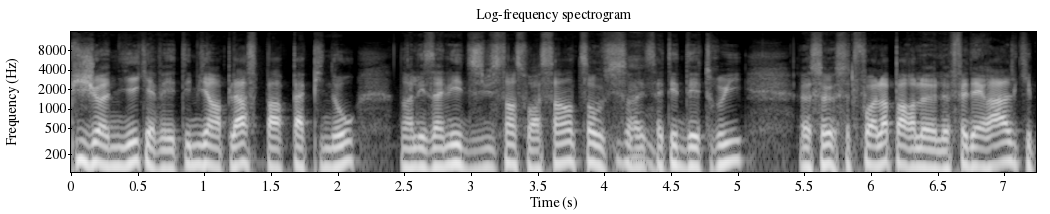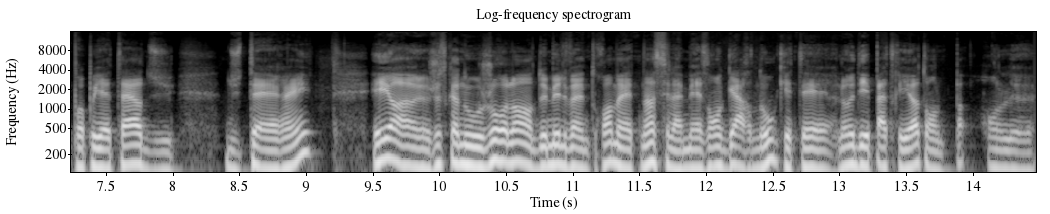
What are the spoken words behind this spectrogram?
pigeonnier qui avait été mis en place par Papineau dans les années 1860. Ça aussi, ça, ça a été détruit, euh, ce- cette fois-là, par le, le fédéral qui est propriétaire du, du terrain. Et euh, jusqu'à nos jours, là, en 2023, maintenant, c'est la maison Garneau qui était l'un des patriotes. On, le- on le,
